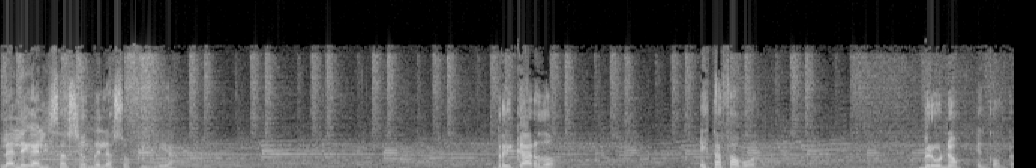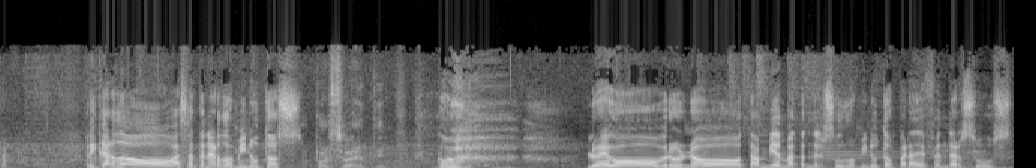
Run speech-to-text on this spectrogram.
La legalización de la sofilia. Ricardo está a favor. Bruno en contra. Ricardo, vas a tener dos minutos. Por suerte. ¿Cómo? Luego Bruno también va a tener sus dos minutos para defender sus,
